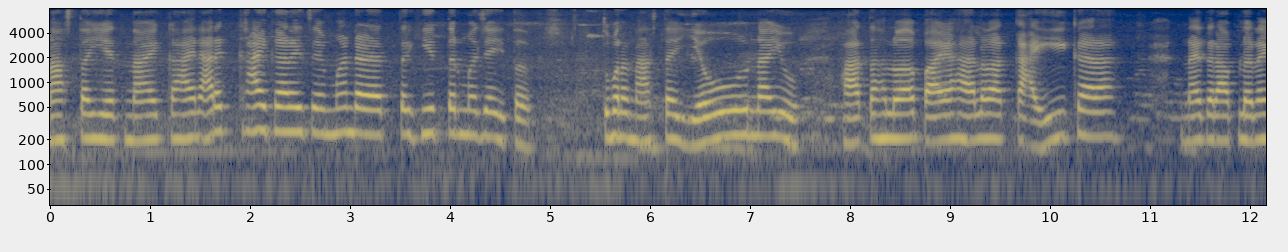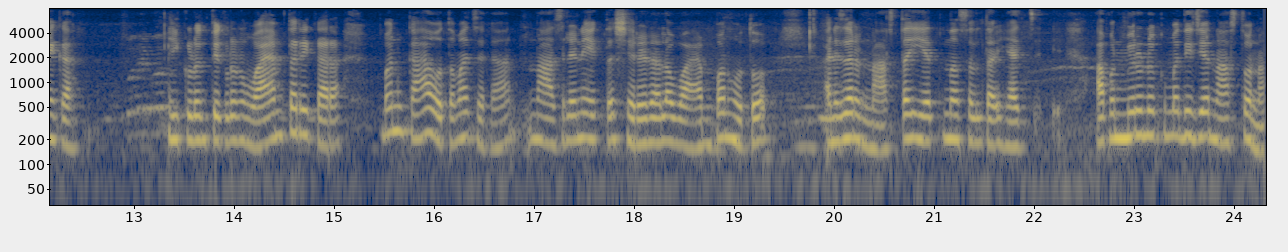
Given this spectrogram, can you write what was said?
नाचता येत नाही काय नाही. अरे काय करायचं आहे मंडळात? तर ही तर मजा येतं तुम्हाला नाचता येऊ ना येऊ हात हलवा पाय हलवा काही करा. नाहीतर आपलं नाही का इकडून तिकडून व्यायाम तरी करा. पण काय होतं माहिती आहे का? नाचल्याने एक तर शरीराला व्यायाम पण होतो आणि जर नाचता येत नसेल तर ह्याच आपण मिरवणुकीमध्ये जे नाचतो ना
